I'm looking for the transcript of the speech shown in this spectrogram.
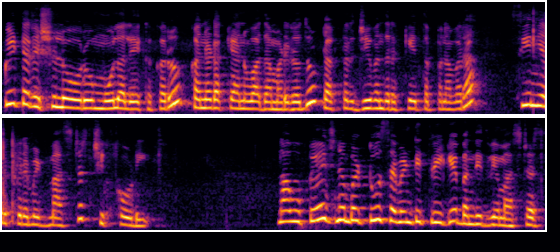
ಪೀಟರ್ ಇಶುಲೋರು ಅವರು ಮೂಲ ಲೇಖಕರು. ಕನ್ನಡಕ್ಕೆ ಅನುವಾದ ಮಾಡಿರೋದು doctor Jeevandhar Ketappanavar senior pyramid master Chikkodi. ನಾವು ಪೇಜ್ ನಂಬರ್ ಟೂ ಸೆವೆಂಟಿ ತ್ರೀಗೆ ಬಂದಿದ್ವಿ ಮಾಸ್ಟರ್ಸ್.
